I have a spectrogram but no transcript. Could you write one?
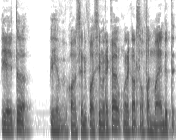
Iya itu Iya kalau misalnya di posisi mereka Mereka harus open minded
